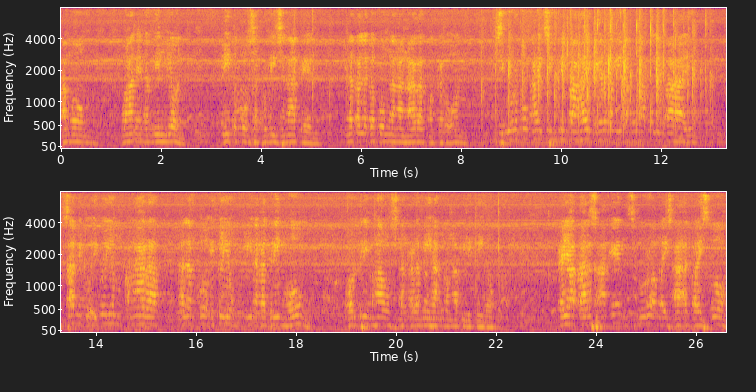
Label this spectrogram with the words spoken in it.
among one in a million dito po sa probinsya natin na talaga pong nangangarap magkaroon. Siguro po kahit simpleng bahay, pero nakita ko nga po yung bahay, sabi ko, ito yung pangarap, alam ko, ito yung pinaka-dream home or dream house ng karamihang mga Pilipino. Kaya para sa akin, siguro ang may a-advise ko,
